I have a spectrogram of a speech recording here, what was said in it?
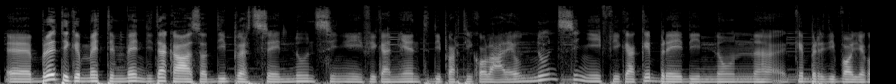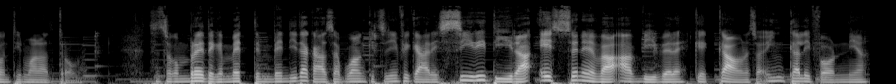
Eh, Brady che mette in vendita casa di per sé non significa niente di particolare o non significa che Brady, non, che Brady voglia continuare altrove. Senso che un che mette in vendita casa può anche significare si ritira e se ne va a vivere, che cavolo so, in California,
